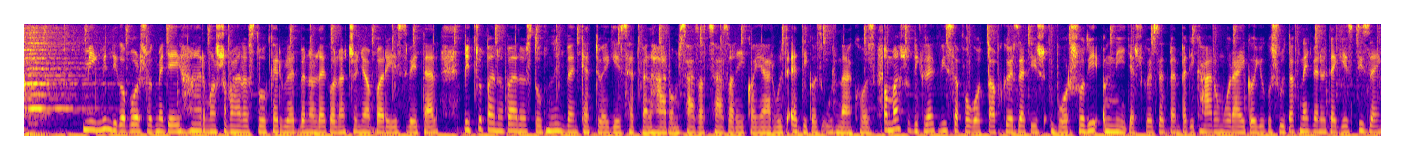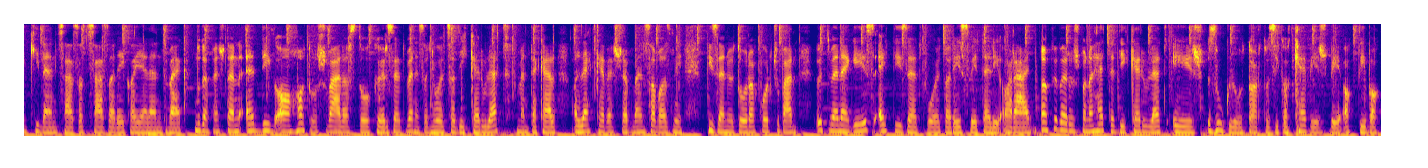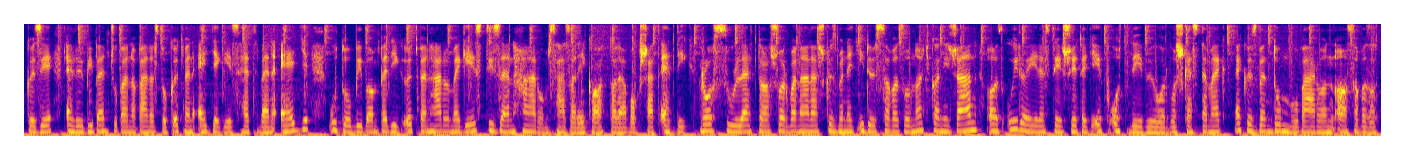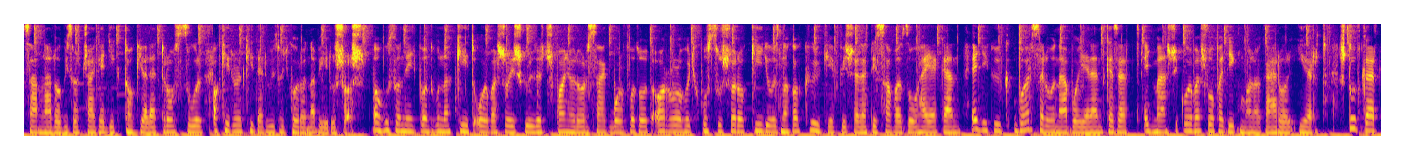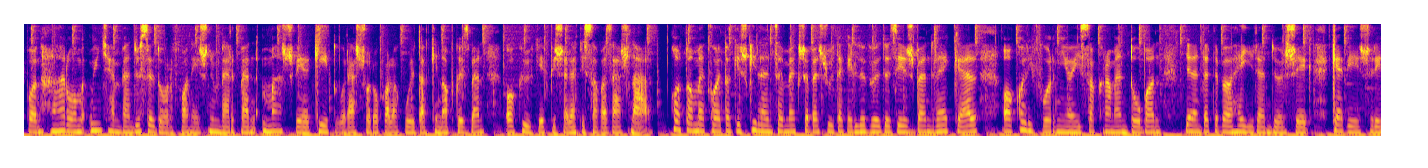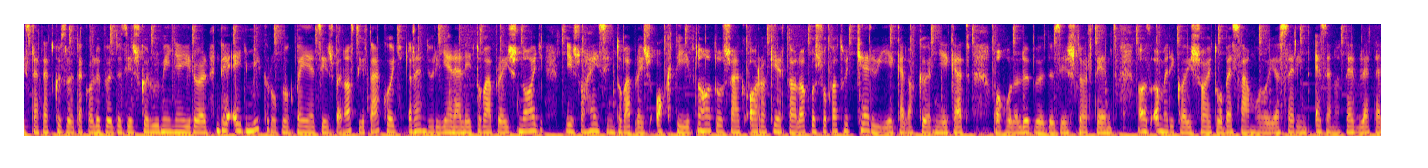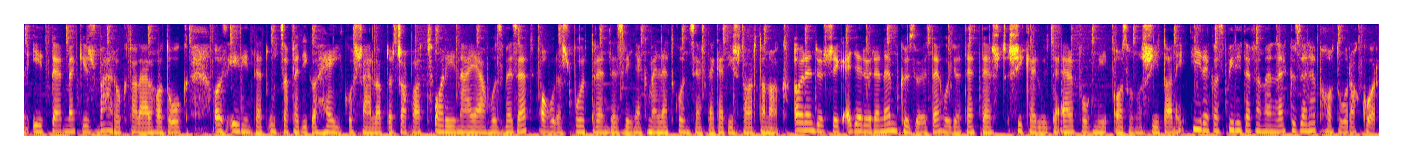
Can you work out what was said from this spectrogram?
Még mindig a Borsod megyei hármas választókerületben a legalacsonyabb a részvétel. Itt csupán a választók 42,73 százaléka járult eddig az urnákhoz. A második legvisszafogottabb körzet is Borsodi, a négyes körzetben pedig három óráig a jogosultak 45,19 százaléka jelent meg. Budapesten eddig a hatos választókörzetben, ez a nyolcadik kerület, mentek el a legkevesebben szavazni. 15 órakor csupán 50,1 volt a részvételi arány. A fővárosban a hetedik kerület és Zugló tartozik a kevésbé aktívak közé, előbbiben csupán a választók 51,71, utóbbiban pedig 53,13 százaléka adta le a voksát eddig. Rosszul lett a sorbanállás közben egy időszavazó Nagykanizsán, az újraélesztését egy épp ott lévő orvos kezdte meg, eközben Dombóváron a szavazott számláló bizottság egyik tagja lett rosszul, akiről kiderült, hogy koronavírusos. A 24.hu-nak két olvasó is küldött Spanyolországból fotót arról, hogy hosszú sorok kígyóznak a külképviseleti szavazóhelyeken. Egyikük Barcelonából jelentkezett, egy másik olvasó pedig Malagáról írt. Stuttgartban három, Münchenben, Düsseldorfban és Nürnbergben másfél-két órás sorok alakultak ki napközben a külképviseleti szavazásnál. Hatan meghaltak és kilencen megsebesültek egy lövöldözésben reggel a kaliforniai Sacramento-ban, jelentette be a helyi rendőrség. Kevés részletet közöltek a lövöldözés körülményeiről, de egy mikroblog bejegyzésben azt írták, hogy rendőri jelenlét továbbra is nagy, és a helyszín továbbra is aktív. A hatóság arra kérte a lakosokat, hogy kerüljék el a környéket, ahol a lövöldözés történt. Az amerikai sajtó beszámolója szerint ezen a területen éttermek és bárok találhatók, az érintett utca pedig a helyi kosárlabda csapat arénájához vezet, ahol a sportrendezvények mellett koncerteket is tartanak. A rendőrség egyelőre nem közölte, hogy a tettest sikerült-e elfogni, azonosítani. Hírek a Spirit FM-en legközelebb 6 órakor.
